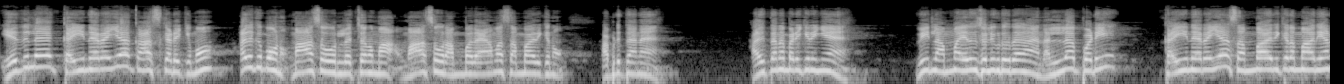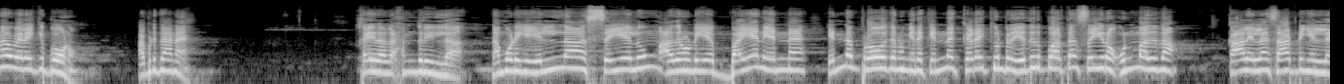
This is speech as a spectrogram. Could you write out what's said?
எதுல கை நிறைய காசு கிடைக்குமோ அதுக்கு போகணும். மாசம் ஒரு லட்சமா மாசம் ஒரு ஐம்பதாயிரமா சம்பாதிக்கணும். அப்படித்தானே? அதுக்கு தானே படிக்கிறீங்க? வீட்டில் அம்மா எதுக்கு சொல்லி கொடுக்குறாங்க? நல்லா படி கை நிறைய சம்பாதிக்கிற மாதிரியான வேலைக்கு போகணும். அப்படித்தானே? ஹைர் அலமதுல்லா நம்முடைய எல்லா செயலும் அதனுடைய பயன் என்ன? என்ன பிரயோஜனம்? எனக்கு என்ன கிடைக்குன்ற எதிர்பார்த்தா செய்யறோம் உண்மை அதுதான். காலையெல்லாம் சாப்பிட்டீங்கல்ல?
